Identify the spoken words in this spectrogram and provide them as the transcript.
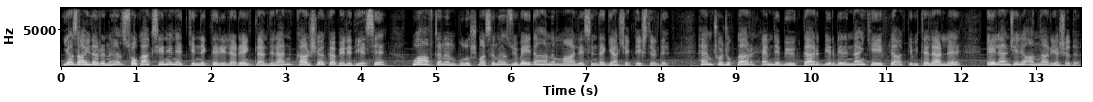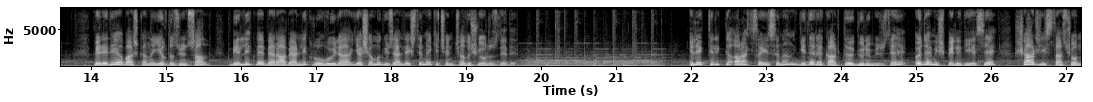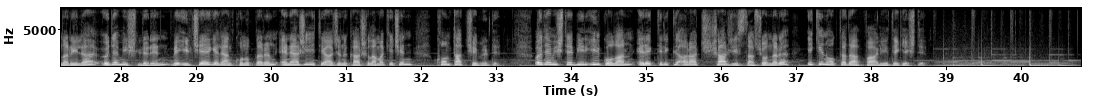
Yaz aylarını sokak senin etkinlikleriyle renklendiren Karşıyaka Belediyesi bu haftanın buluşmasını Zübeyde Hanım mahallesinde gerçekleştirdi. Hem çocuklar hem de büyükler birbirinden keyifli aktivitelerle eğlenceli anlar yaşadı. Belediye Başkanı Yıldız Ünsal, birlik ve beraberlik ruhuyla yaşamı güzelleştirmek için çalışıyoruz dedi. Elektrikli araç sayısının giderek arttığı günümüzde Ödemiş Belediyesi şarj istasyonlarıyla Ödemişlilerin ve ilçeye gelen konukların enerji ihtiyacını karşılamak için kontak çevirdi. Ödemiş'te bir ilk olan elektrikli araç şarj istasyonları iki noktada faaliyete geçti.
